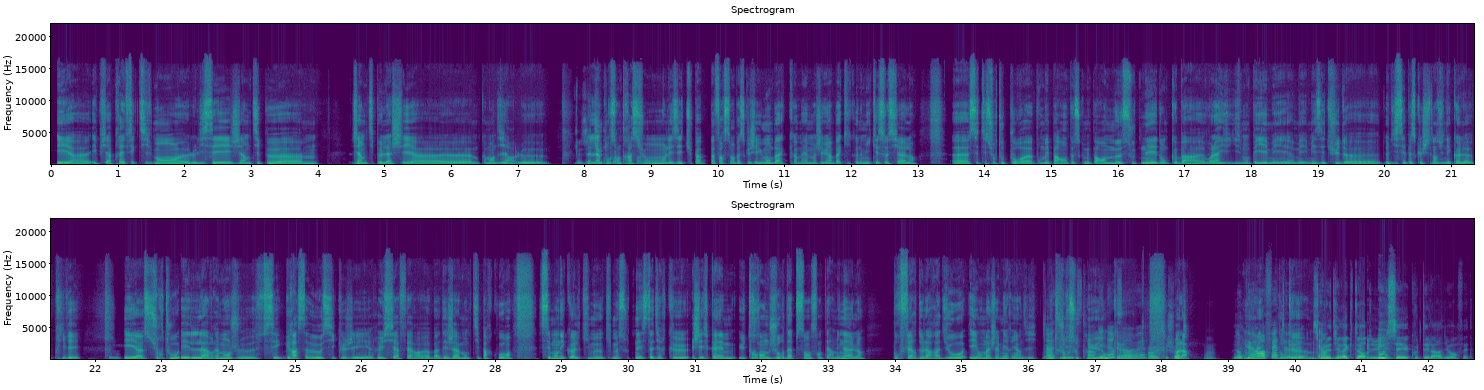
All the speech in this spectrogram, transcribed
Et, et puis après effectivement le lycée j'ai un petit peu j'ai un petit peu lâché comment dire le la, concentration, les études. Pas, pas, forcément parce que j'ai eu mon bac quand même. J'ai eu un bac économique et social. Euh, C'était surtout pour, euh, pour mes parents parce que mes parents me soutenaient. Donc, ben voilà, ils, m'ont payé mes, mes, mes, études euh, de lycée parce que j'étais dans une école privée. Mmh. Et euh, surtout, et là vraiment, c'est grâce à eux aussi que j'ai réussi à faire bah, déjà mon petit parcours. C'est mon école qui me, qui me soutenait. C'est-à-dire que j'ai quand même eu 30 jours d'absence en terminale pour faire de la radio et on m'a jamais rien dit. On m'a ah, toujours soutenu. Donc, euh, c'est chouette. Voilà. Donc euh, en fait, euh, parce que le directeur du lycée écoutait la radio en fait.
